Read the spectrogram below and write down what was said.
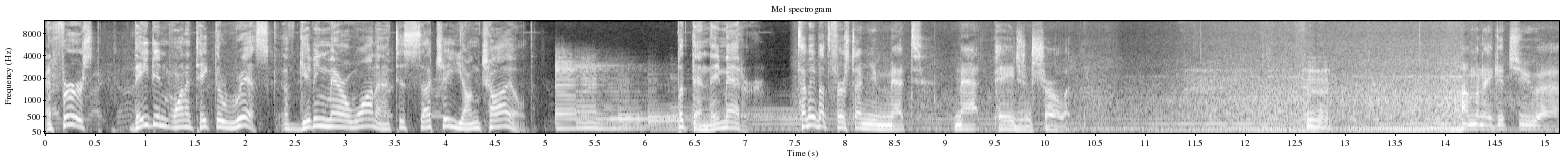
At first, they didn't want to take the risk of giving marijuana to such a young child. But then they met her. Tell me about the first time you met Matt, Paige, and Charlotte. Hmm. I'm gonna get you uh,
